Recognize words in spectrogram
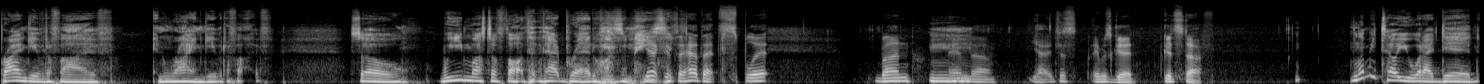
Brian gave it a five, and Ryan gave it a five. So we must have thought that that bread was amazing. Yeah, because it had that split bun, and um, yeah, it just it was good. Good stuff. let me tell you what I did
